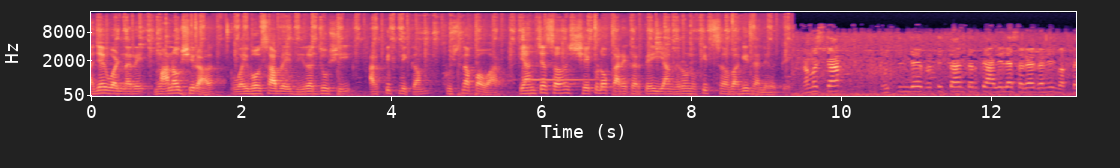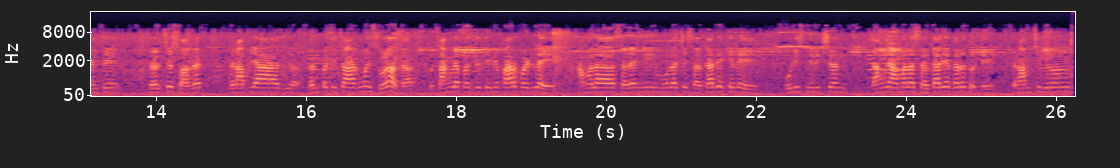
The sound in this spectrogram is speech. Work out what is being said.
अजय वडनरे मानव शिराळ वैभव साबळे धीरज जोशी अर्पित निकम कृष्णा पवार यांच्यासह शेकडो कार्यकर्ते या मिरवणुकीत सहभागी झाले होते. नमस्कार. मृत्युंजय प्रतिष्ठानतर्फे आलेल्या सगळ्या गणेश भक्तांचे सरचे स्वागत. तर आपल्या आज गणपतीचा आगमन सोहळा होता. तो चांगल्या पद्धतीने पार पडलाय. आम्हाला सगळ्यांनी मोलाचे सहकार्य केले पोलीस निरीक्षण चांगले आम्हाला सहकार्य करत होते. तर आमची मिरवणूक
